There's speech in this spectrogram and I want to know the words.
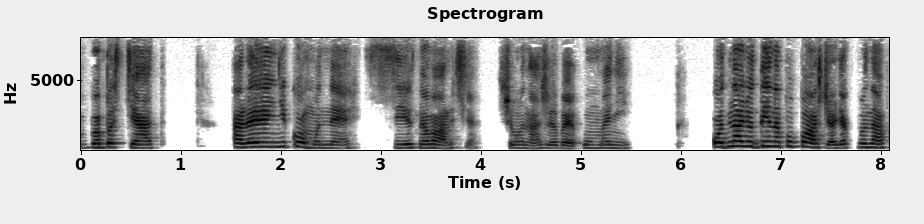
Бабастят, але нікому не зізнавалася, що вона живе у мені. Одна людина побачила, як вона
